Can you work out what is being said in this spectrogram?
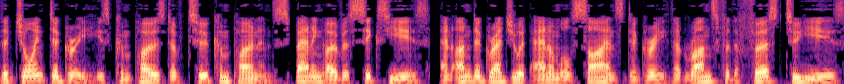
The joint degree is composed of two components spanning over six years, an undergraduate animal science degree that runs for the first two years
